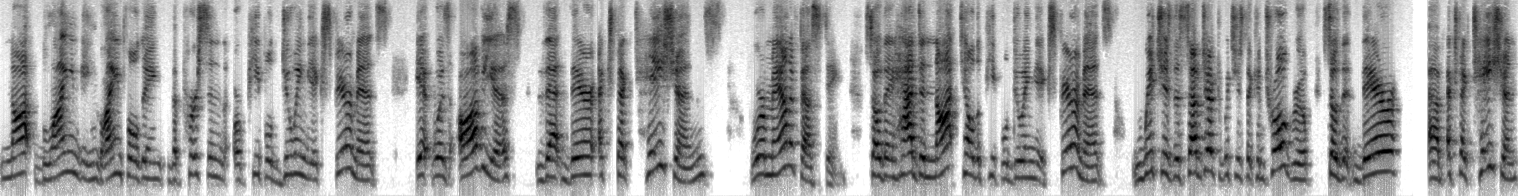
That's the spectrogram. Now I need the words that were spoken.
not blinding blindfolding the person or people doing the experiments it was obvious that their expectations were manifesting so they had to not tell the people doing the experiments which is the subject, which is the control group, so that their uh, expectation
